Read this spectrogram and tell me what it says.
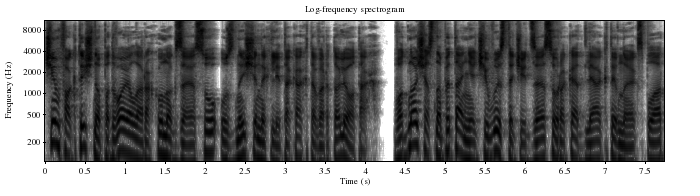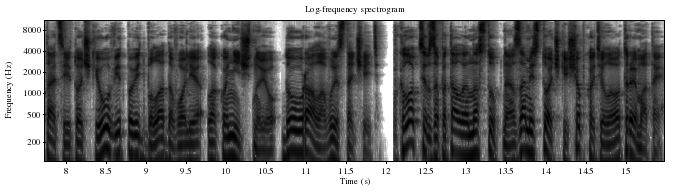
чим фактично подвоїла рахунок ЗСУ у знищених літаках та вертольотах. Водночас на питання, чи вистачить ЗСУ ракет для активної експлуатації точки У, відповідь була доволі лаконічною: до Урала вистачить. Хлопців запитали наступне: а замість точки, що б хотіли отримати?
